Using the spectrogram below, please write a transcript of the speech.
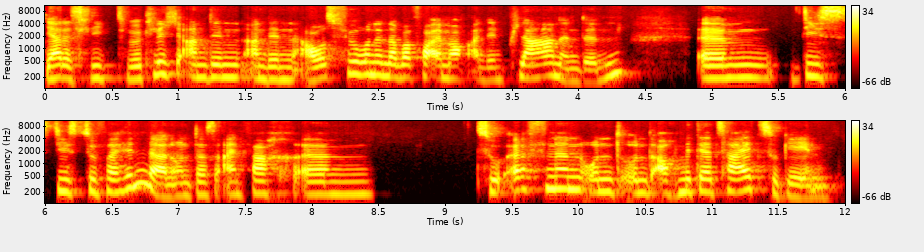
ja, das liegt wirklich an den, an den Ausführenden, aber vor allem auch an den Planenden, ähm, dies, dies zu verhindern und das einfach ähm, zu öffnen und, und auch mit der Zeit zu gehen.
